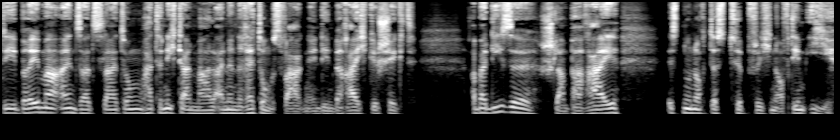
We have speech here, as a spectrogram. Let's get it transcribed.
Die Bremer Einsatzleitung hatte nicht einmal einen Rettungswagen in den Bereich geschickt. Aber diese Schlamperei ist nur noch das Tüpfelchen auf dem i.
